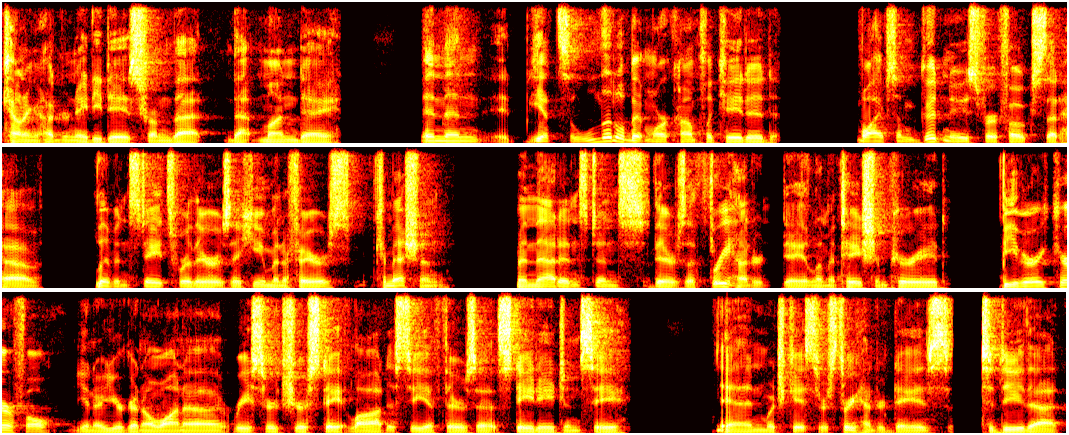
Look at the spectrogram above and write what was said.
counting 180 days from that that Monday. And then it gets a little bit more complicated. Well, I have some good news for folks that have live in states where there is a human affairs commission. In that instance, there's a 300 day limitation period. Be very careful. You know, you're going to want to research your state law to see if there's a state agency, in which case there's 300 days to do that.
